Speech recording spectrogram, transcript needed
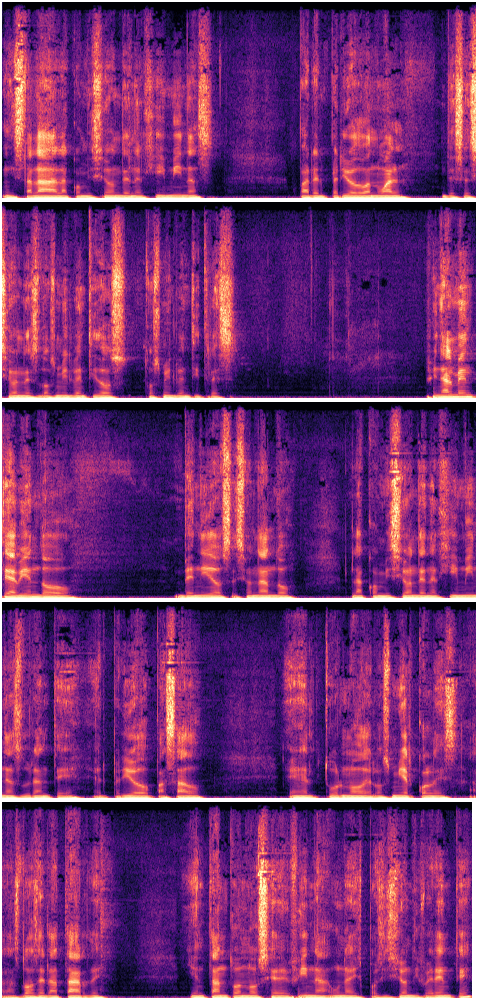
instalada la Comisión de Energía y Minas para el periodo anual de sesiones 2022-2023. Finalmente, habiendo venido sesionando la Comisión de Energía y Minas durante el periodo pasado, en el turno de los miércoles a las 2 de la tarde, y en tanto no se defina una disposición diferente,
